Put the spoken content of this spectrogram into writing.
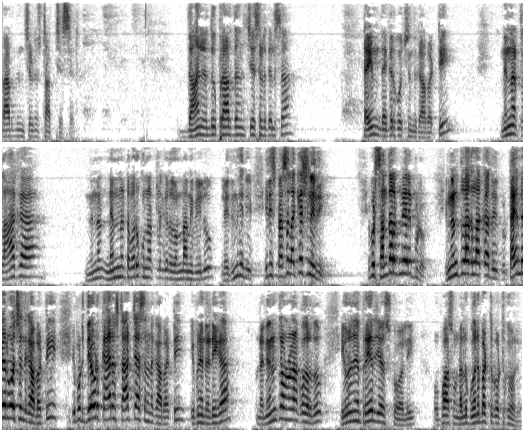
ప్రార్థన చేయడం స్టార్ట్ చేశాడు. దాని ఎందుకు ప్రార్థన చేశాడు తెలుసా? టైం దగ్గరకు వచ్చింది కాబట్టి నిన్నట్లాగా నిన్న నిన్నటి వరకు ఉన్నట్లుగా ఈరోజు ఉండడానికి వీలు లేదు. ఎందుకని? ఇది స్పెషల్ అకేషన్ ఇది. ఇప్పుడు సందర్భం వేరు ఇప్పుడు. నిన్నట్లాగా కాదు. ఇప్పుడు టైం వేరుగా వచ్చింది కాబట్టి ఇప్పుడు దేవుడు కార్యం స్టార్ట్ చేస్తున్నాడు కాబట్టి ఇప్పుడు నేను రెడీగా ఉన్నా నిన్నట్లో ఉండడానికి కుదరదు. ఈ రోజు నేను ప్రేయర్ చేసుకోవాలి. ఉపవాసం ఉండాలి. గొనబట్టు కొట్టుకోవాలి.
